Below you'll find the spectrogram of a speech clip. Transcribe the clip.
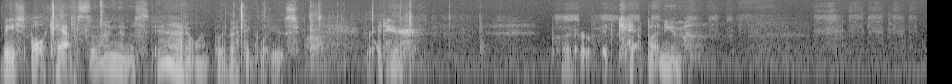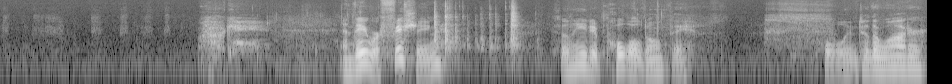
baseball caps, so I'm gonna, I don't want to believe, I think we'll use red here. Put a red cap on him. Okay. And they were fishing, so they need a pole, don't they? Pole into the water.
